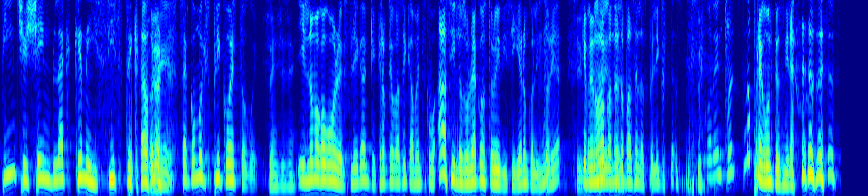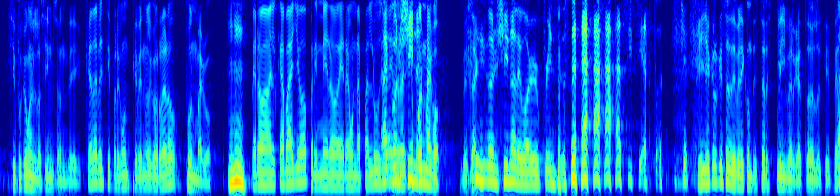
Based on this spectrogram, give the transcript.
pinche Shane Black, ¿qué me hiciste, cabrón? Sí. O sea, ¿cómo explico esto, güey? Sí, sí, sí. Y no me acuerdo cómo lo explican, que creo que básicamente es como, ah, sí, los volví a construir y siguieron con la historia. Sí, que no, me no, cuando eso pasa en las películas. No preguntes, mira. Sí, fue como en Los Simpsons, de cada vez que preguntan que ven algo raro, fue un mago. Pero el caballo primero era una palusa. Ah, y con luego- Sheena. Fue un mago. Exacto. con Sheena de Warrior Princess. sí, cierto. Y yo creo que eso debería contestar Spielberg a todos los que... Pero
